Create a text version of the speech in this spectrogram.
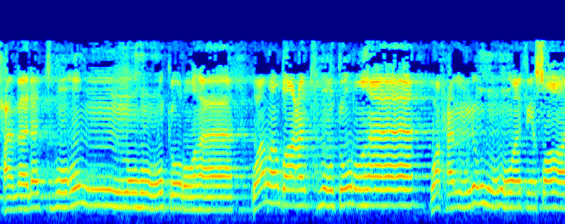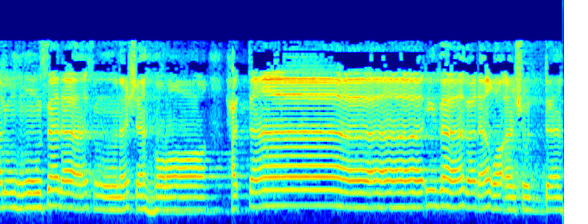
حملته أمه كرها ووضعته كرها وحمله وفصاله ثلاثون شهرا حتى إذا بلغ أشده.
